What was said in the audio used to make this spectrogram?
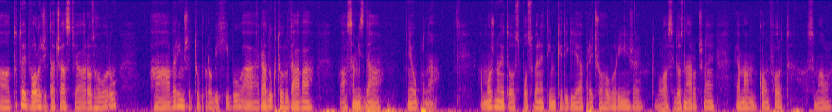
Toto je dôležitá časť rozhovoru a verím, že tu robí chybu a radu, ktorú dáva, sa mi zdá neúplná. A možno je to spôsobené tým, kedy kde a prečo hovorí, že to bolo asi dosť náročné. Ja mám komfort, som mal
